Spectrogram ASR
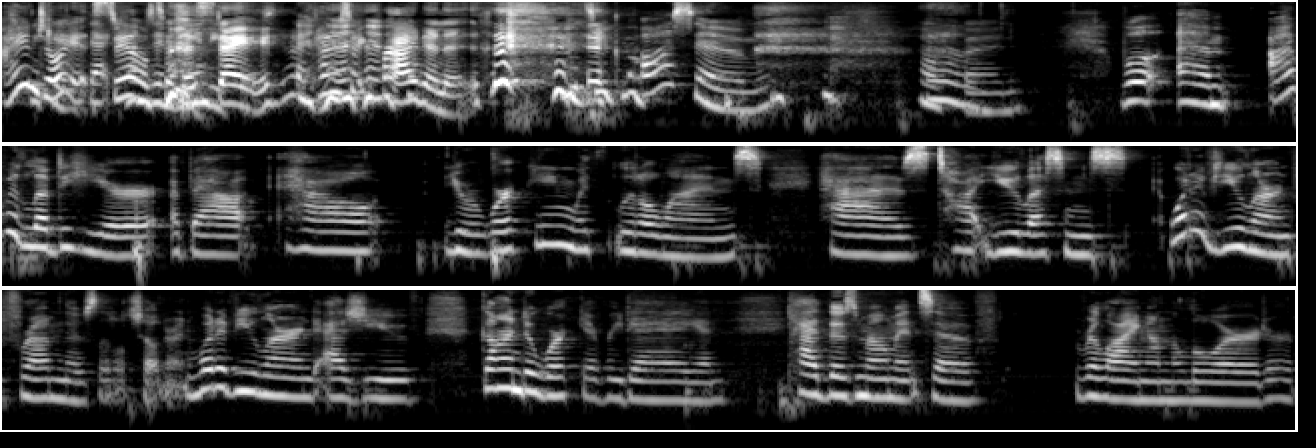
I enjoy it still to this day. I kind of take pride in it. It's awesome. How fun. Well, um, I would love to hear about how your working with little ones has taught you lessons. What have you learned from those little children? What have you learned as you've gone to work every day and had those moments of relying on the Lord or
